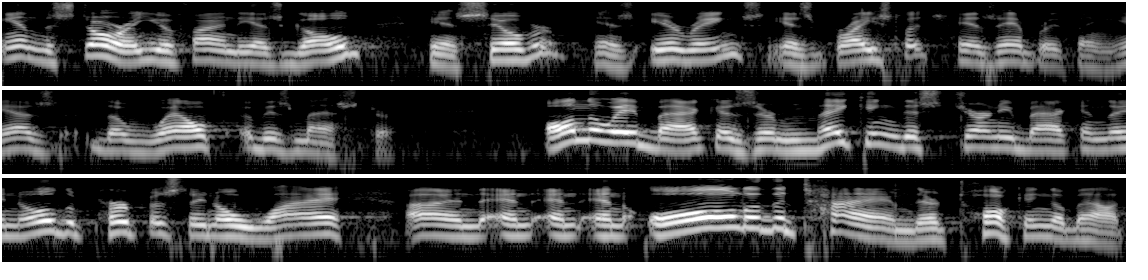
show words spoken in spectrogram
in the story, you'll find he has gold, he has silver, he has earrings, he has bracelets, he has everything. He has the wealth of his master. On the way back, as they're making this journey back, and they know the purpose, they know why, uh, and, and, and, and all of the time they're talking about,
